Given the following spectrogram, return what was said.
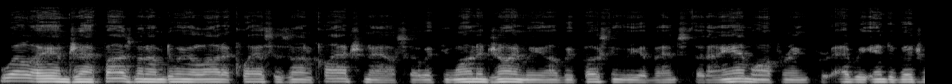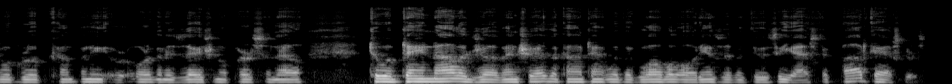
Well, I am Jack Bosma. I'm doing a lot of classes on Clatch now, so if you want to join me, I'll be posting the events that I am offering for every individual group, company, or organizational personnel to obtain knowledge of and share the content with a global audience of enthusiastic podcasters.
